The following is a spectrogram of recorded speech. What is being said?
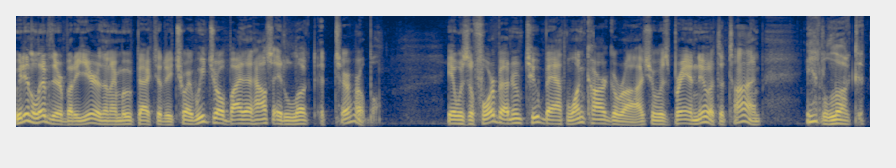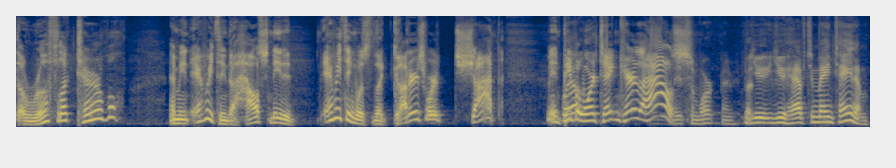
We didn't live there but a year. Then I moved back to Detroit. We drove by that house. It looked terrible. It was a four bedroom, two bath, one car garage. It was brand new at the time. It looked, the roof looked terrible. I mean, everything, the house needed, everything was, the gutters were shot. I mean, people Well- weren't taking care of the Needs house. some work, maybe. But You you have to maintain them.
